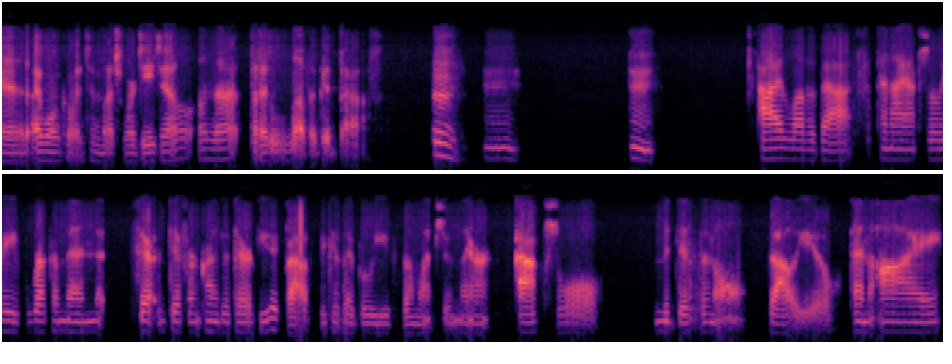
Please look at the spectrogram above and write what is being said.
And I won't go into much more detail on that, but I love a good bath. Mm. Mm. Mm. I love a bath, and I actually recommend different kinds of therapeutic baths because I believe so much in their actual medicinal value. And I,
